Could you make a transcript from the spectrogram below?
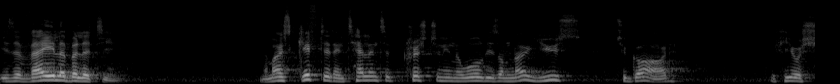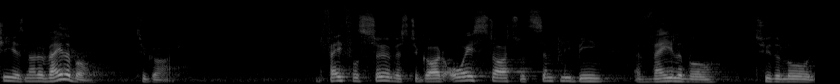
is availability. And the most gifted and talented Christian in the world is of no use to God if he or she is not available to God. And faithful service to God always starts with simply being available to the Lord,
